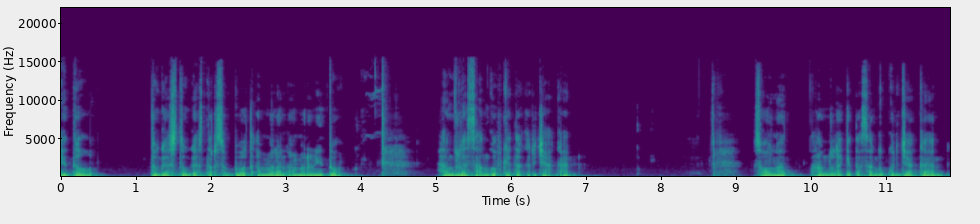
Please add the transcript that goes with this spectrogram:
Itu tugas-tugas tersebut, amalan-amalan itu, Alhamdulillah sanggup kita kerjakan. Sholat, Alhamdulillah kita sanggup kerjakan.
